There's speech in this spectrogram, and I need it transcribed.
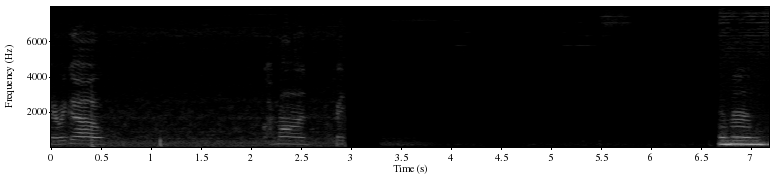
Here we go. Come on. Amen.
